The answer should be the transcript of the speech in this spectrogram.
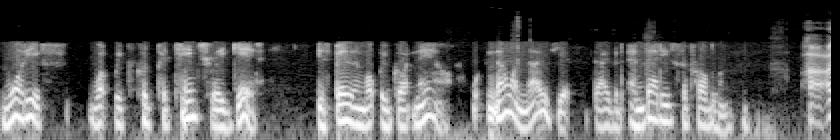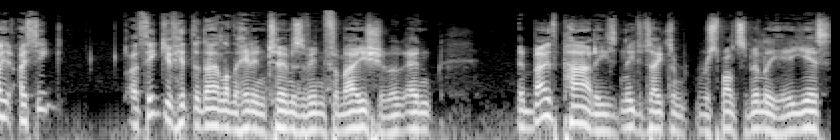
what if what we could potentially get is better than what we've got now? No one knows yet, David, and that is the problem. I, I think I think you've hit the nail on the head in terms of information, and, and both parties need to take some responsibility here. Yes,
